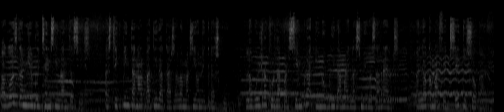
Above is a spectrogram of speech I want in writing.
Agost de 1896. Estic pintant al pati de casa la masia on he crescut. La vull recordar per sempre i no oblidar mai les meves arrels, allò que m'ha fet ser qui sóc ara.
